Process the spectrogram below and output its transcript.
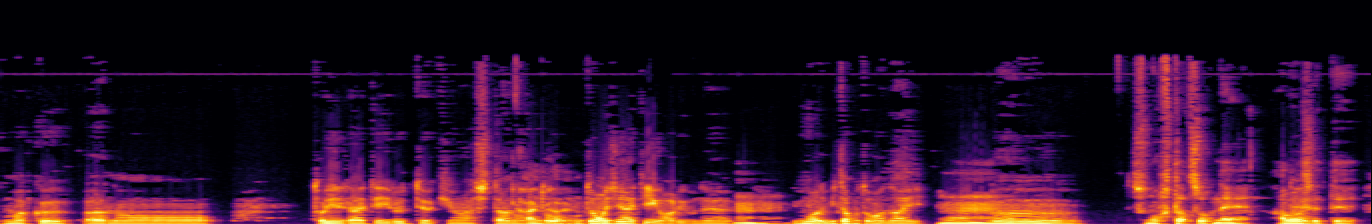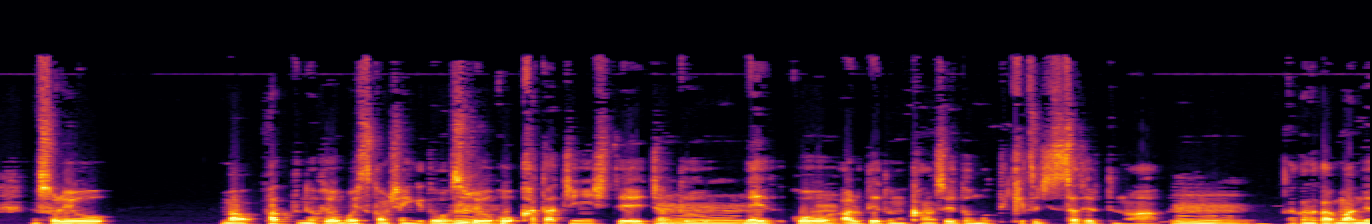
うんまく、あのー取り入れられているっていう気がしたのと、はいはい本当にオリジナリティがあるよね。今まで見たことがない。うん。ううん。ん。その二つをね、合わせて、それを、まあ、パッとね、それを思いつくかもしれんけど、それをこう形にして、ちゃんとうんね、こう、うんある程度の完成度を持って結実させるっていうのは、うん。なかなか、まあね、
